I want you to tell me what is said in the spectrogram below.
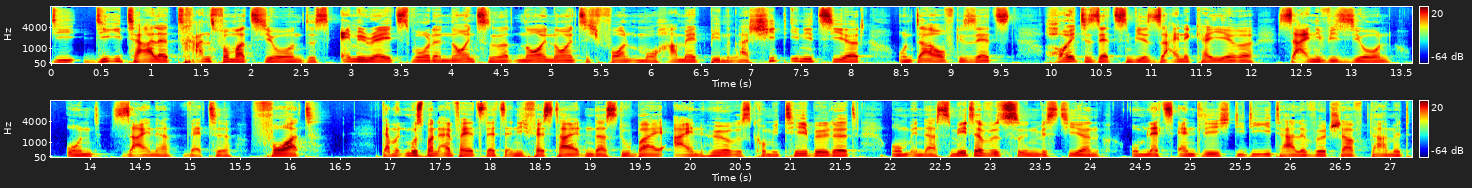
Die digitale Transformation des Emirates wurde 1999 von Mohammed bin Rashid initiiert und darauf gesetzt, heute setzen wir seine Karriere, seine Vision und seine Wette fort. Damit muss man einfach jetzt letztendlich festhalten, dass Dubai ein höheres Komitee bildet, um in das Metaverse zu investieren, um letztendlich die digitale Wirtschaft damit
